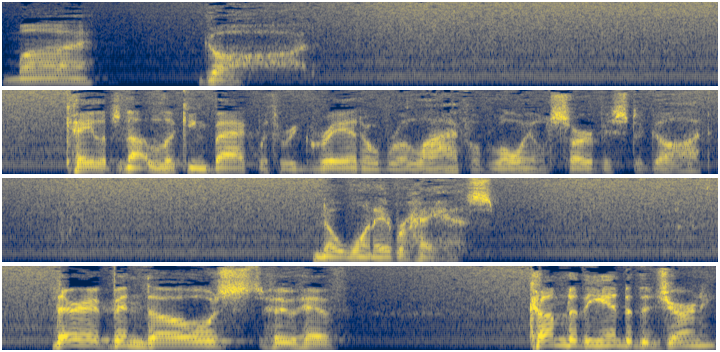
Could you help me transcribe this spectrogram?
my God. Caleb's not looking back with regret over a life of loyal service to God. No one ever has. There have been those who have come to the end of the journey.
